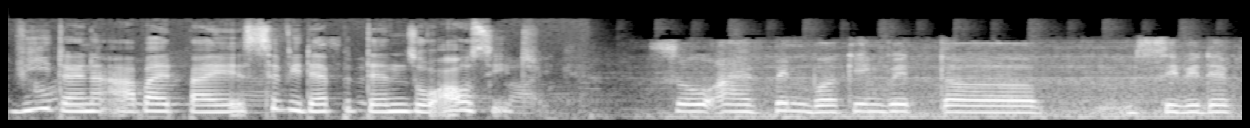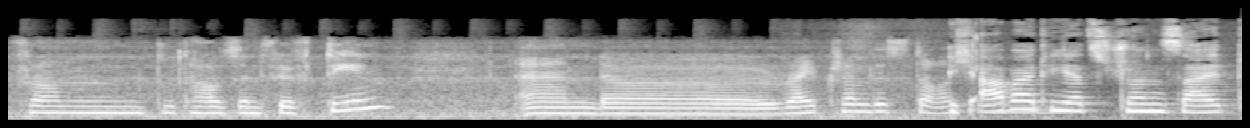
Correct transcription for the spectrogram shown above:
wie deine Arbeit bei Cividep denn so aussieht. So I've been working with uh, Cividep from 2015. And, uh, right ich arbeite jetzt schon seit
